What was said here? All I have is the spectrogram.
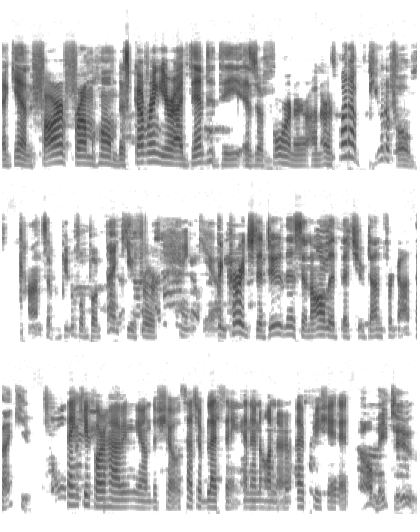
again, far from home, discovering your identity as a foreigner on earth. What a beautiful concept, beautiful book. Thank you for Thank you. the courage to do this and all that, that you've done for God. Thank you. Thank you for having me on the show. Such a blessing and an honor. I appreciate it. Oh, me too.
